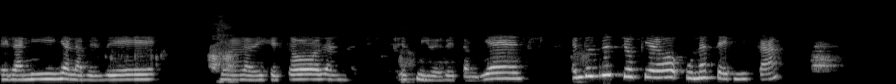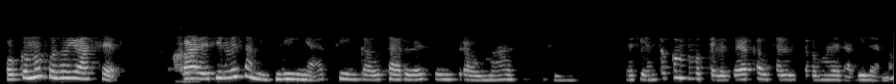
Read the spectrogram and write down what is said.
de la niña, la bebé, no la dejé sola, es mi bebé también. Entonces yo quiero una técnica, o cómo puedo yo hacer para decirles a mis niñas sin causarles un trauma, sin- me siento como que les voy a causar el trauma de la vida, ¿no?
